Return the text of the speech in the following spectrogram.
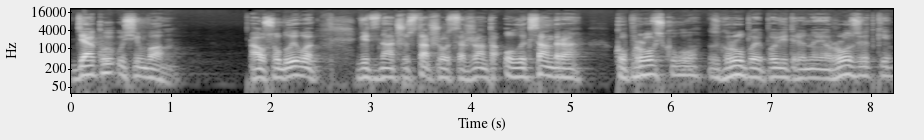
Дякую усім вам. А особливо відзначу старшого сержанта Олександра Копровського з групи повітряної розвідки,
